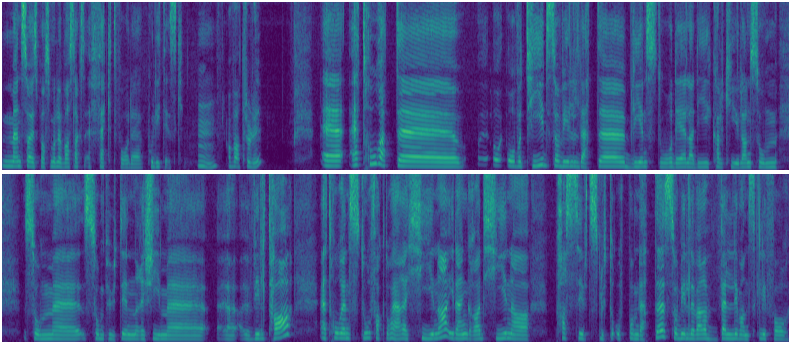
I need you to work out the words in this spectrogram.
men men så er spørsmålet hva slags effekt får det politisk. Mm. Og hva tror du? Eh, jeg tror at eh, over tid så vil dette bli en stor del av de kalkylene som, som, eh, som Putin-regimet eh, vil ta. Jeg tror en stor faktor her er Kina. I den grad Kina passivt slutter opp om dette, så vil det være veldig vanskelig for,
